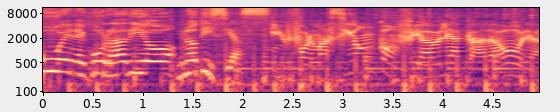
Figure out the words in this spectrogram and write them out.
UNQ Radio Noticias. Información confiable a cada hora.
